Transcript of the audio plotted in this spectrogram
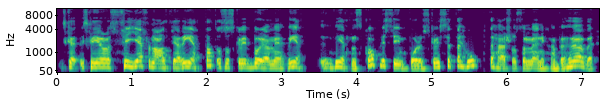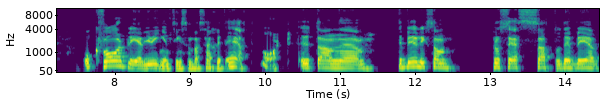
Vi ska, vi ska göra oss fria från allt vi har vetat och så ska vi börja med vet, vetenskaplig syn på det. Så ska vi sätta ihop det här så som människan behöver. Och kvar blev ju ingenting som var särskilt ätbart. Utan eh, det blev liksom processat och det blev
